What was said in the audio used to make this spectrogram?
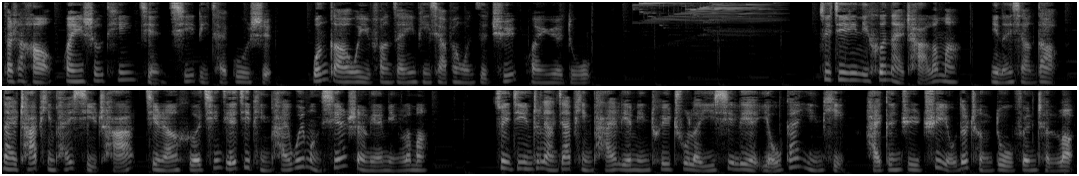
早上好，欢迎收听减七理财故事，文稿我已放在音频下方文字区，欢迎阅读。最近你喝奶茶了吗？你能想到奶茶品牌喜茶竟然和清洁剂品牌威猛先生联名了吗？最近这两家品牌联名推出了一系列油甘饮品，还根据去油的程度分成了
